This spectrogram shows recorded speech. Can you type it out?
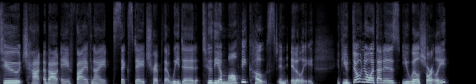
to chat about a five night, six day trip that we did to the Amalfi Coast in Italy. If you don't know what that is, you will shortly.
